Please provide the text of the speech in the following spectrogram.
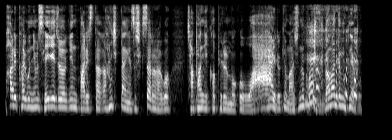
8289님 세계적인 바리스타가 한 식당에서 식사를 하고 자판기 커피를 먹고 와 이렇게 맛있는 커피 누가 만든 거냐고.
